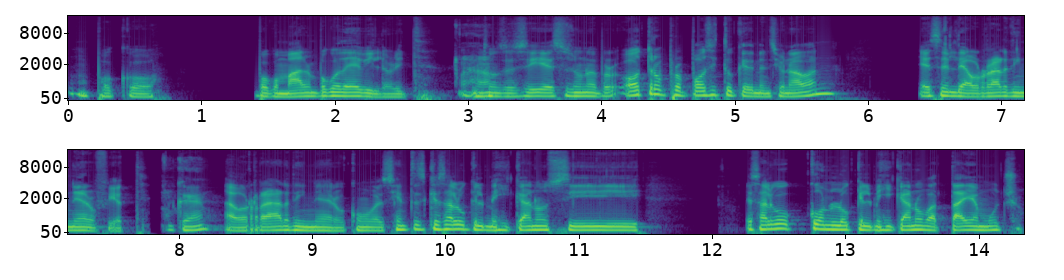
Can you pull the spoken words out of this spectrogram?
un poco, un poco mal, un poco débil ahorita. Ajá. Entonces sí, ese es uno. de- Otro propósito que mencionaban es el de ahorrar dinero, fíjate. Ok. Ahorrar dinero. Como ves, sientes que es algo que el mexicano sí... Es algo con lo que el mexicano batalla mucho,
